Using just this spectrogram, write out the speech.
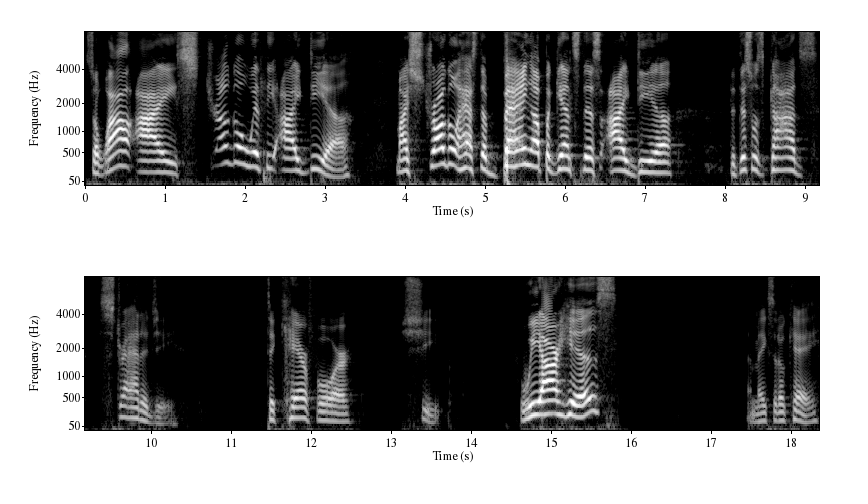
So while I struggle with the idea, my struggle has to bang up against this idea that this was God's strategy to care for sheep. We are His. That makes it okay.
